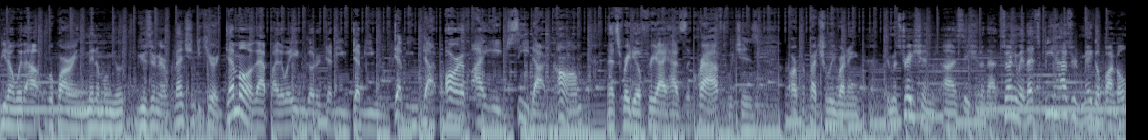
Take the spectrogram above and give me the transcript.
you know, without requiring minimum user intervention. To hear a demo of that, by the way, you can go to www.rfihc.com. That's Radio Free I Has the Craft, which is our perpetually running demonstration uh, station of that. So anyway, that's Beat Hazard Mega Bundle,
